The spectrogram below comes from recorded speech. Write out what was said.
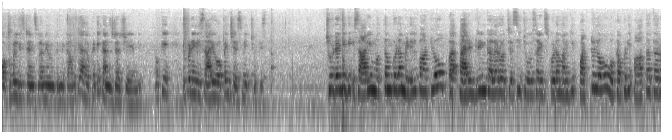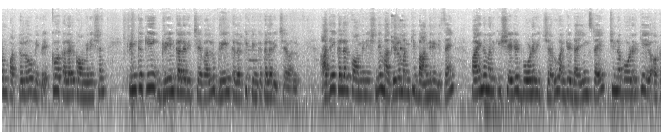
వాకబుల్ డిస్టెన్స్లోనే ఉంటుంది కాబట్టి అది ఒకటి కన్సిడర్ చేయండి. ఓకే ఇప్పుడు నేను ఈసారి ఓపెన్ చేసి మీకు చూపిస్తాను చూడండి ఇది సారీ మొత్తం కూడా మిడిల్ పార్ట్లో ప్యారెట్ గ్రీన్ కలర్ వచ్చేసి టూ సైడ్స్ కూడా మనకి పట్టులో ఒకప్పుడు పాత తరం పట్టులో మీకు ఎక్కువ కలర్ కాంబినేషన్. పింక్కి గ్రీన్ కలర్ ఇచ్చేవాళ్ళు గ్రీన్ కలర్కి పింక్ కలర్ ఇచ్చేవాళ్ళు. అదే కలర్ కాంబినేషన్ మధ్యలో మనకి బాందిని డిజైన్. పైన మనకి షేడెడ్ బోర్డర్ ఇచ్చారు అంటే డైయింగ్ స్టైల్. చిన్న బోర్డర్కి ఒక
